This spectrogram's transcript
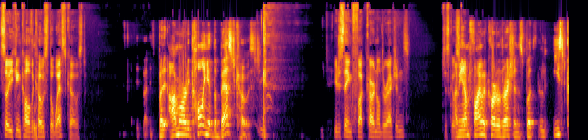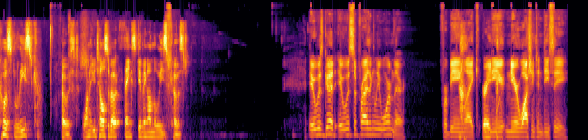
So you can call the coast the West Coast. But I'm already calling it the best coast. You're just saying fuck cardinal directions. Just go. I mean, I'm fine with cardinal directions, but East Coast, least co- coast. Why don't you tell us about Thanksgiving on the least coast? It was good. It was surprisingly warm there, for being like near near Washington D.C.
